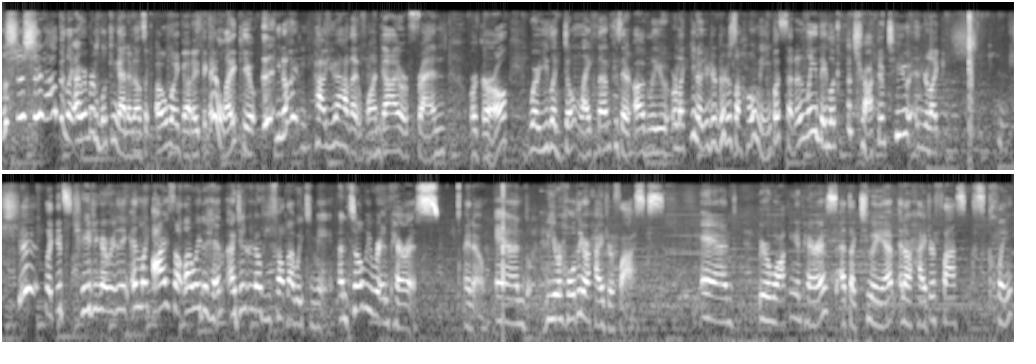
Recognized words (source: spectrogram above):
just this shit happened. Like I remember looking at him and I was like, oh my god, I think I like you. You know how you have like one guy or friend or girl where you like don't like them because they're ugly or like, you know, they're just a homie, but suddenly they look attractive to you and you're like, shit, like it's changing everything. And like I felt that way to him. I didn't know if he felt that way to me until we were in Paris. I know. And we were holding our hydro flasks. And we were walking in Paris at like 2 a.m. and our hydro flasks clink,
